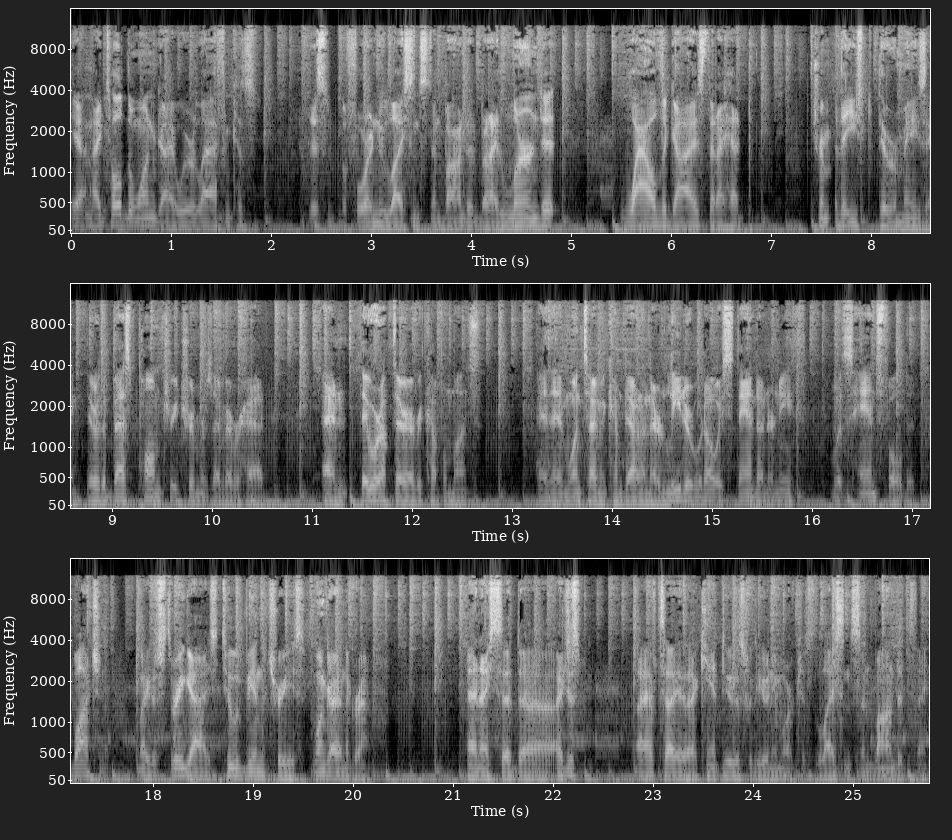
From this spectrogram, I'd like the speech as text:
yeah, I told the one guy we were laughing because this was before I knew licensed and bonded, but I learned it while the guys that I had trim. They used they were amazing. They were the best palm tree trimmers I've ever had, and they were up there every couple months. And then one time they come down, and their leader would always stand underneath with his hands folded, watching them. Like there's three guys, two would be in the trees, one guy on the ground. And I said, uh, I just, I have to tell you that I can't do this with you anymore because the license and bonded thing.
